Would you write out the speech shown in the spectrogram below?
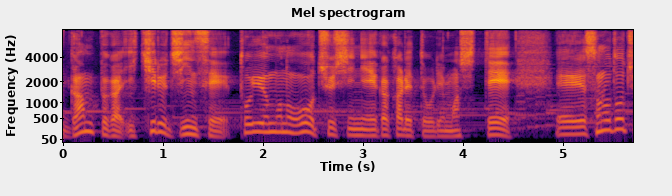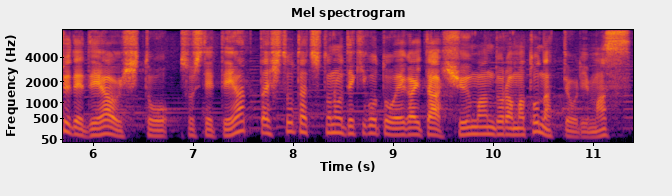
ガンプが生きる人生というものを中心に描かれておりまして、えー、その道中で出会う人そして出会った人たちとの出来事を描いたヒューマンドラマとなっております。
